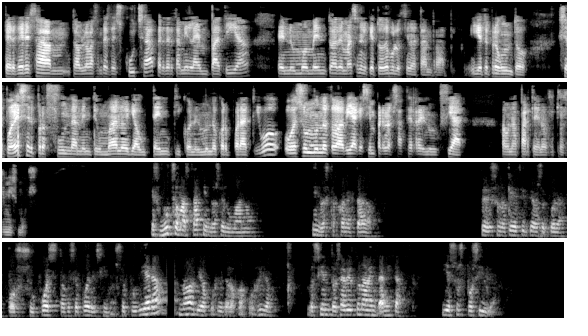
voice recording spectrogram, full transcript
Perder esa, tú hablabas antes de escucha, perder también la empatía en un momento además en el que todo evoluciona tan rápido. Y yo te pregunto, ¿Se puede ser profundamente humano y auténtico en el mundo corporativo o es un mundo todavía que siempre nos hace renunciar a una parte de nosotros mismos? Es mucho más fácil no ser humano y no estar conectado. Pero eso no quiere decir que no se pueda. Por supuesto que se puede. Si no se pudiera, no habría ocurrido lo que ha ocurrido. Lo siento, se ha abierto una ventanita y eso es posible.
